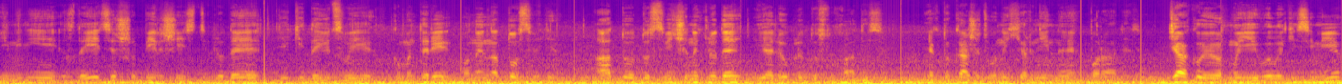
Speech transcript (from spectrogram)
І мені здається, що більшість людей, які дають свої коментарі, вони на досвіді. А до досвідчених людей я люблю дослухатися. Як то кажуть, вони херні не порадять. Дякую моїй великій сім'ї,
